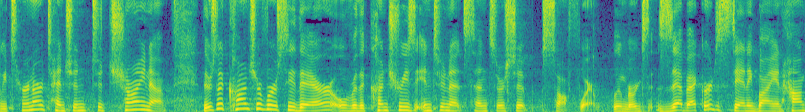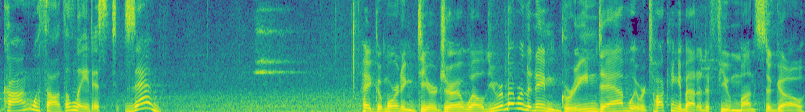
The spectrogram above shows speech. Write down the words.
We turn our attention to China. There's a controversy there over the country's internet censorship software. Bloomberg's Zeb Eckert is standing by in Hong Kong with all the latest. Zeb. Hey, good morning, Deirdre. Well, do you remember the name Green Dam? We were talking about it a few months ago.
